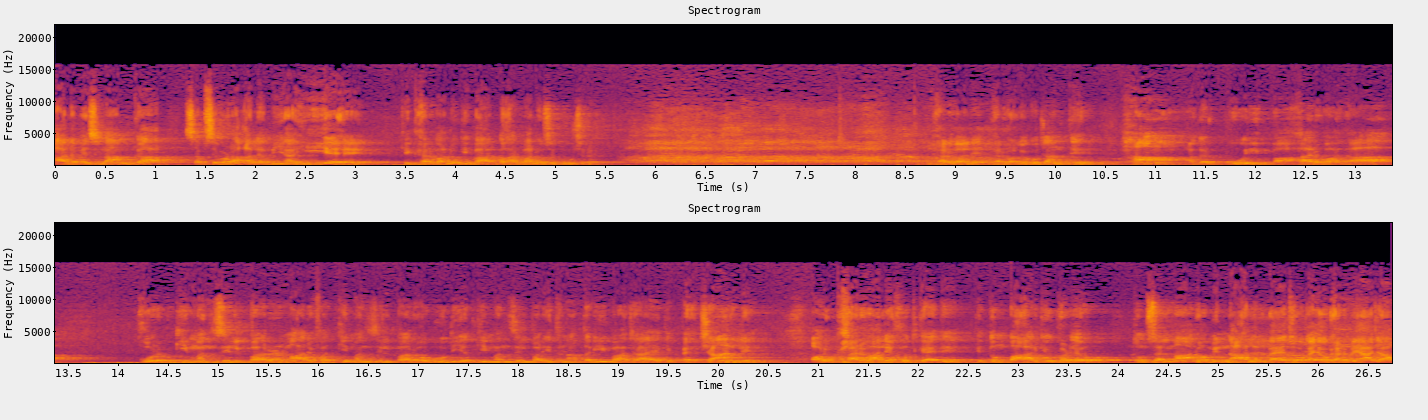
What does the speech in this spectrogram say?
عالم اسلام کا سب سے بڑا المیہ ہی یہ ہے کہ گھر والوں کی بات باہر والوں سے پوچھ رہے۔ گھر والے گھر والوں کو جانتے ہیں۔ ہاں اگر کوئی باہر والا قرب کی منزل پر، معرفت کی منزل پر، عبودیت کی منزل پر اتنا قریب آ جائے کہ پہچان لے اور گھر والے خود کہہ دیں کہ تم باہر کیوں کھڑے ہو؟ تم سلمان ہو، منا حل البیت ہو گئے ہو گھر میں آ جاؤ۔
